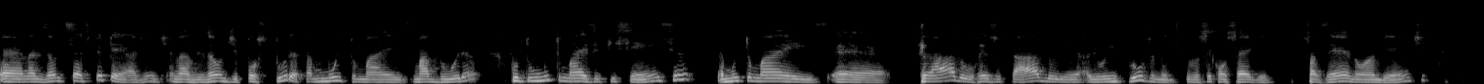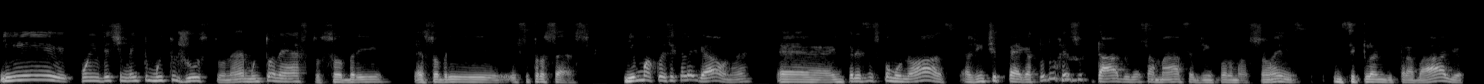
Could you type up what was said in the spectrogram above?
é, na visão de CSPP. A gente, na visão de postura, está muito mais madura, com muito mais eficiência, é muito mais é, claro o resultado e, e o improvement que você consegue fazer no ambiente e com investimento muito justo, né? muito honesto sobre, é, sobre esse processo. E uma coisa que é legal, né? É, empresas como nós, a gente pega todo o resultado dessa massa de informações, desse plano de trabalho,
